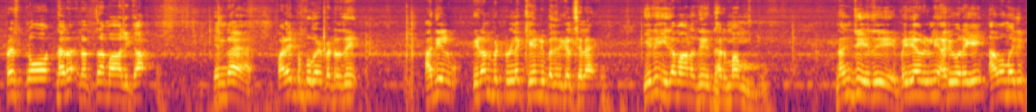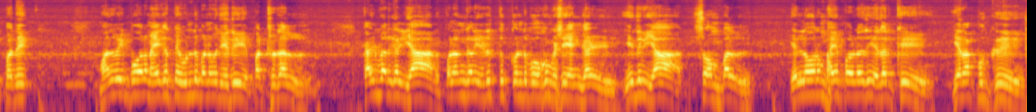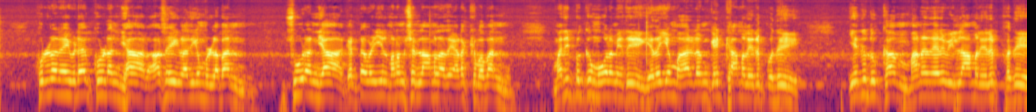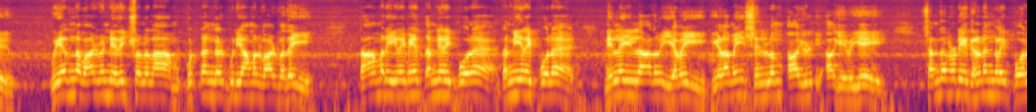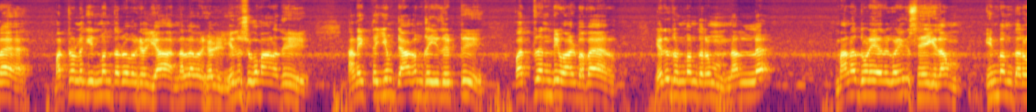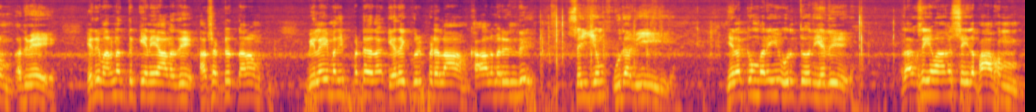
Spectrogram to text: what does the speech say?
பிரஸ்னோத்தர ரத்னமாலிகா என்ற படைப்பு புகழ் பெற்றது. அதில் இடம்பெற்றுள்ள கேள்வி பதில்கள் சில. எது இதமானது? தர்மம். நஞ்சு எது? பெரியவர்களின் அறிவுரையை அவமதிப்பது. மதுவைப் போல மயக்கத்தை உண்டு பண்ணுவது எது? பற்றுதல். கள்வர்கள் யார்? புலன்களை எடுத்துக்கொண்டு போகும் விஷயங்கள். எதிர் யார்? சோம்பல். எல்லோரும் பயப்படுவது எதற்கு? இறப்புக்கு. குருடனை விட குருடன் யார்? ஆசைகள் அதிகம் உள்ளவன். சூரன் யா கெட்ட வழியில் மனம் செல்லாமல் அதை அடக்குபவன். மதிப்புக்கு மூலம் எது? எதையும் ஆரிடம் கேட்காமல் இருப்பது. எது துக்கம்? மனநிறைவு இல்லாமல் இருப்பது. உயர்ந்த வாழ்வென்று எதை சொல்லலாம்? குற்றங்கள் புரியாமல் வாழ்வதை. தாமரை இளமே தண்ணீரைப் போல தண்ணீரைப் போல நிலையில்லாதவை எவை? இளமை செல்வம் ஆயுள் ஆகியவையே. சந்திரனுடைய கிரணங்களைப் போல மற்றவர்களுக்கு இன்பம் தருபவர்கள் யார்? நல்லவர்கள். எது சுகமானது? அனைத்தையும் தியாகம் செய்துவிட்டு பற்றன்றி வாழ்பவர். எது துன்பம் தரும்? நல்ல மனதுடையவர்களின் சிநேகிதம். இன்பம் தரும் அதுவே. எது மரணத்துக்கு இணையானது? அசட்டுத்தனம் விலை மதிப்பட்ட எதை குறிப்பிடலாம்? காலமறிந்து செய்யும் உதவி. இறக்கும் வரை உறுத்துவது எது? ரகசியமாக செய்த பாபம்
